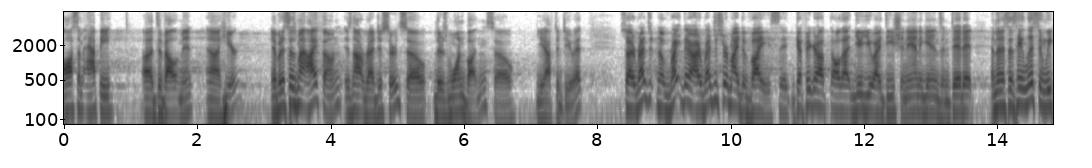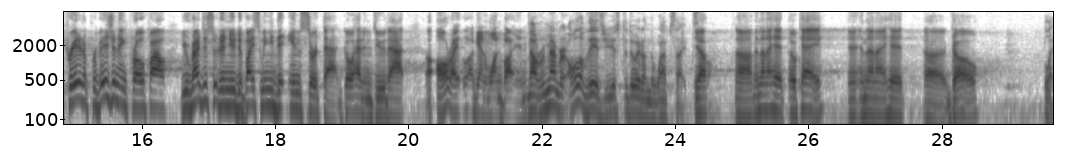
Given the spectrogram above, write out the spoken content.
awesome appy uh, development uh, here. Yeah, but it says my iPhone is not registered, so there's one button, so you have to do it. So I reg- no, right there, I registered my device. It got, figured out all that UUID shenanigans and did it. And then it says, hey, listen, we created a provisioning profile. You registered a new device. We need to insert that. Go ahead and do that. Uh, all right, again, one button. Now remember, all of this you used to do it on the website. so- Yep. Um, and then I hit OK, and, and then I hit uh, go, Play,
